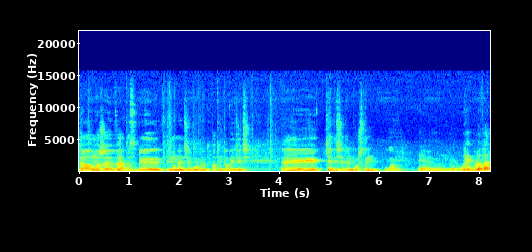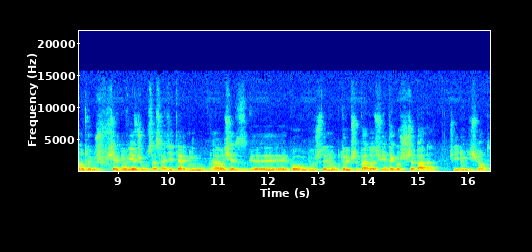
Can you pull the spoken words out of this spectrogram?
to może warto sobie w tym momencie byłoby o tym powiedzieć, e, kiedy się ten bursztyn łowi. Uregulowano to już w średniowieczu w zasadzie termin, a on się z e, połowu bursztynu, który przypada od świętego Szczepana, czyli drugi świąt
